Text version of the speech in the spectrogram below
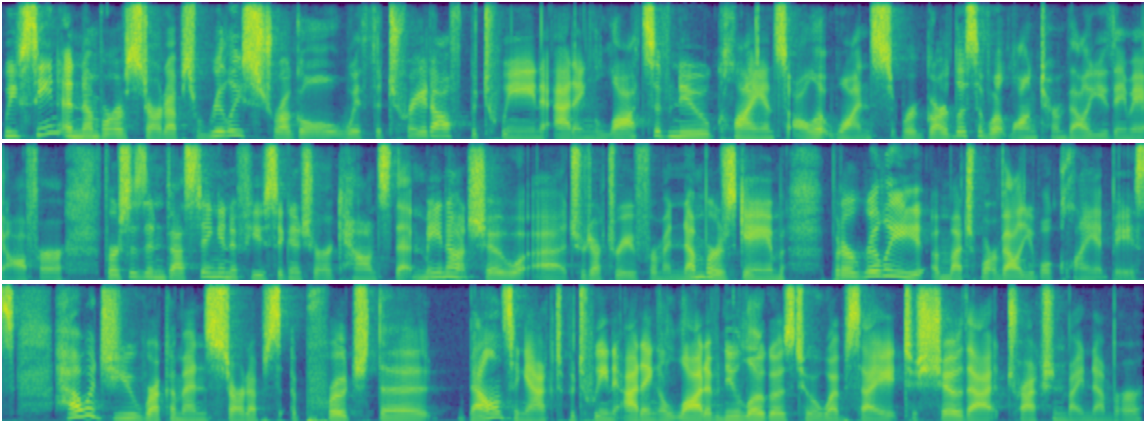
We've seen a number of startups really struggle with the trade off between adding lots of new clients all at once, regardless of what long term value they may offer, versus investing in a few signature accounts that may not show a trajectory from a numbers game, but are really a much more valuable client base. How would you recommend startups approach the balancing act between adding a lot of new logos to a website to show that traction by number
